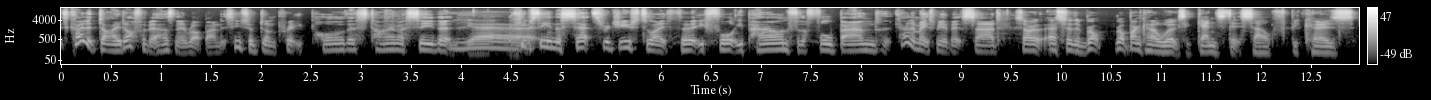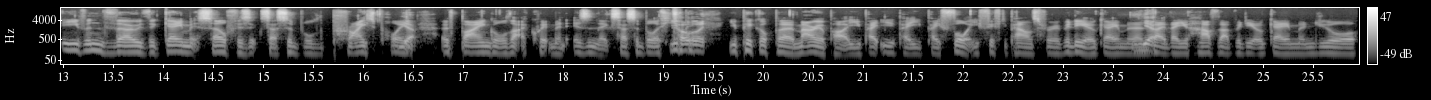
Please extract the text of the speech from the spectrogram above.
it's kind of died off a bit, hasn't it? Rock Band. It seems to have done pretty poor this time. I see that. Yeah. I keep seeing the sets reduced to like 30 40 pound for the full band. It kind of makes me a bit sad. So, uh, so the rock, rock band kind of works against itself because even though the game itself is accessible, the price point Yeah. of buying all that equipment isn't accessible. If you Totally. pick, you pick up a Mario Party, you pay you pay you pay 40, 50 pounds for a video game, and then there- there you have that video game, and your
